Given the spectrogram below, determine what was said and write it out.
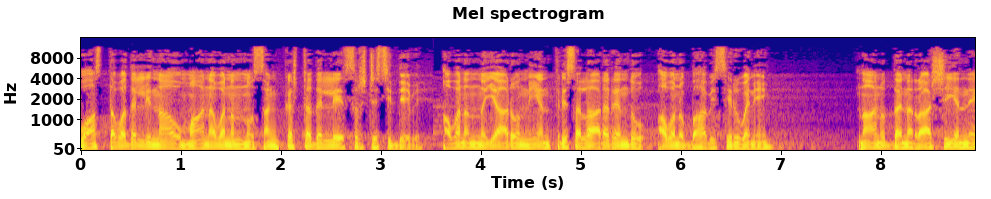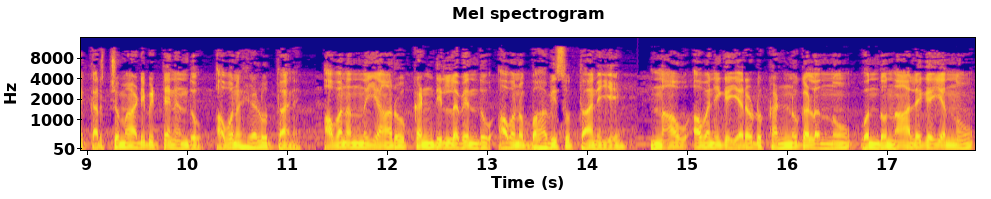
ವಾಸ್ತವದಲ್ಲಿ ನಾವು ಮಾನವನನ್ನು ಸಂಕಷ್ಟದಲ್ಲೇ ಸೃಷ್ಟಿಸಿದ್ದೇವೆ. ಅವನನ್ನು ಯಾರೂ ನಿಯಂತ್ರಿಸಲಾರರೆಂದು ಅವನು ಭಾವಿಸಿರುವನೇ? ನಾನು ಧನರಾಶಿಯನ್ನೇ ಖರ್ಚು ಮಾಡಿಬಿಟ್ಟೆನೆಂದು ಅವನು ಹೇಳುತ್ತಾನೆ. ಅವನನ್ನು ಯಾರೂ ಕಂಡಿಲ್ಲವೆಂದು ಅವನು ಭಾವಿಸುತ್ತಾನೆಯೇ? ನಾವು ಅವನಿಗೆ ಎರಡು ಕಣ್ಣುಗಳನ್ನು, ಒಂದು ನಾಲಿಗೆಯನ್ನು,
